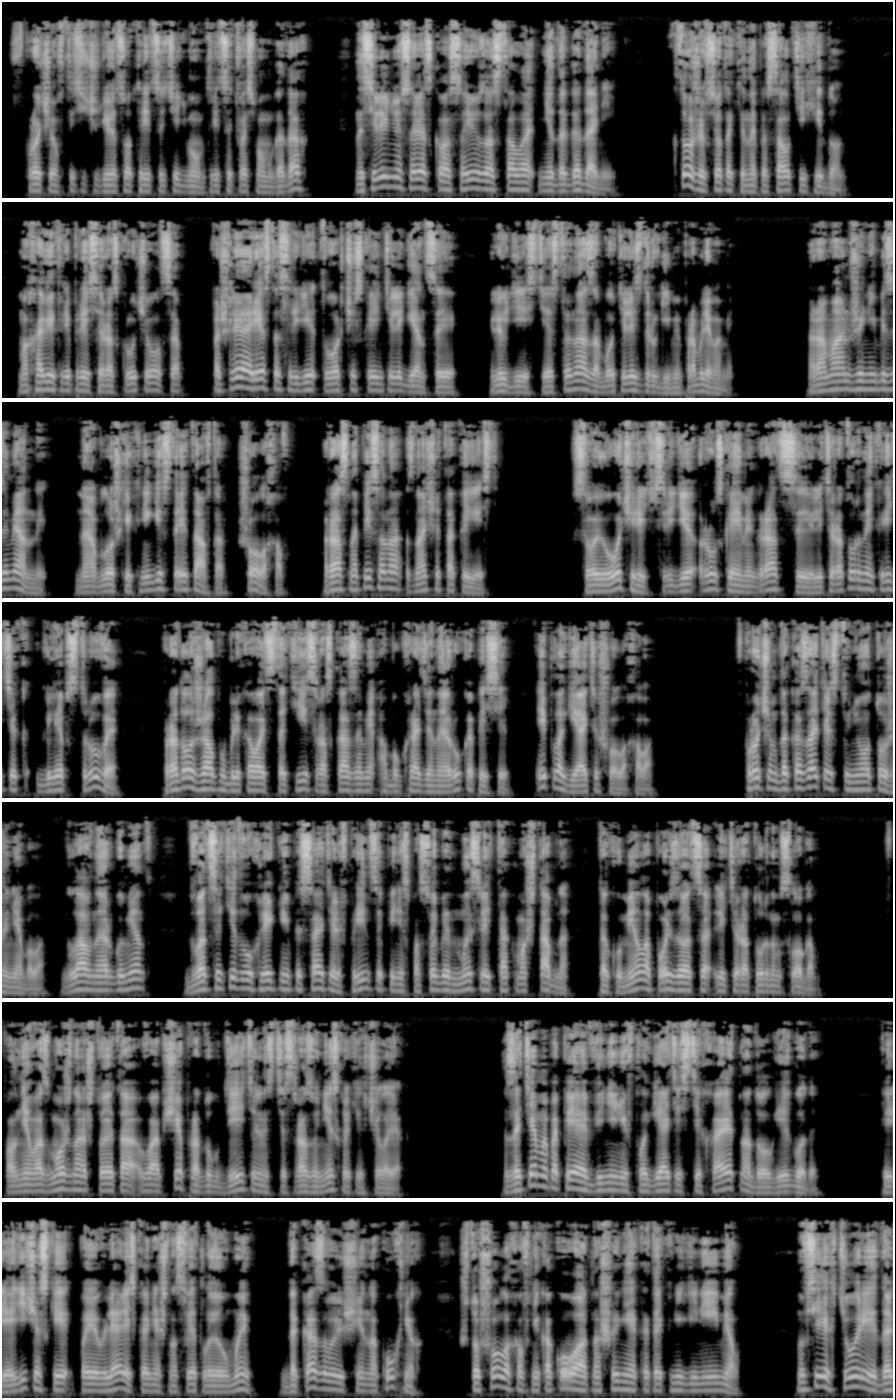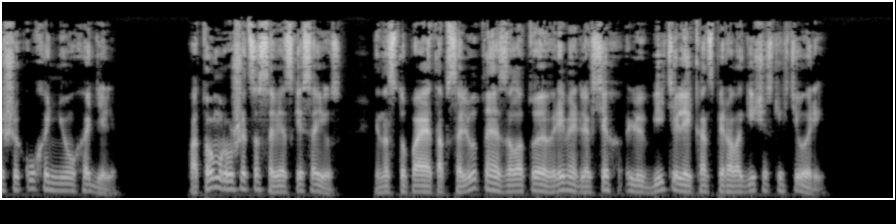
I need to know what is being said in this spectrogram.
Впрочем, в 1937-38 годах населению Советского Союза стало недогаданий. Кто же все-таки написал «Тихий дон»? Маховик репрессий раскручивался, пошли аресты среди творческой интеллигенции, Люди, естественно, озаботились другими проблемами. Роман же не безымянный. На обложке книги стоит автор, Шолохов. Раз написано, значит так и есть. В свою очередь, в среде русской эмиграции литературный критик Глеб Струве продолжал публиковать статьи с рассказами об украденной рукописи и плагиате Шолохова. Впрочем, доказательств у него тоже не было. Главный аргумент – 22-летний писатель в принципе не способен мыслить так масштабно, так умело пользоваться литературным слогом. Вполне возможно, что это вообще продукт деятельности сразу нескольких человек. Затем эпопея обвинений в плагиате стихает на долгие годы. Периодически появлялись, конечно, светлые умы, доказывающие на кухнях, что Шолохов никакого отношения к этой книге не имел, но все их теории дальше кухонь не уходили. Потом рушится Советский Союз, и наступает абсолютное золотое время для всех любителей конспирологических теорий.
